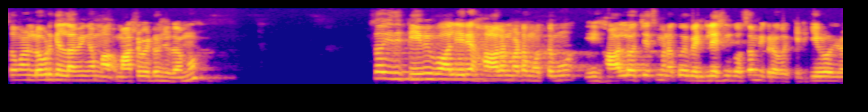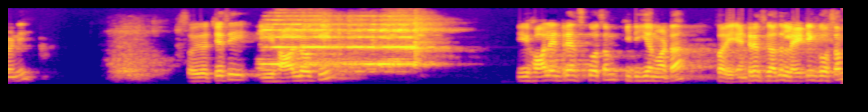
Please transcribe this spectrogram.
సో మనం లోపలికి వెళ్దాం ఇంకా మాస్టర్ బెడ్రూమ్ చూద్దాము. సో ఇది టీవీ వాల్ ఏరియా హాల్ అన్నమాట మొత్తము. ఈ హాల్లో వచ్చేసి మనకు వెంటిలేషన్ కోసం ఇక్కడ ఒక కిటికీ చూడండి. సో ఇది వచ్చేసి ఈ హాల్లోకి ఈ హాల్ ఎంట్రన్స్ కోసం కిటికీ అన్నమాట. సారీ ఎంట్రన్స్ కాదు లైటింగ్ కోసం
